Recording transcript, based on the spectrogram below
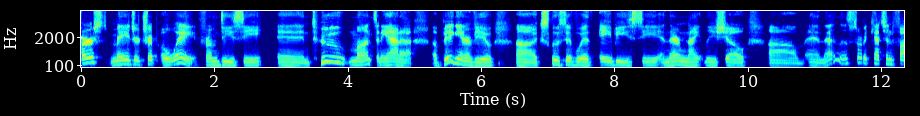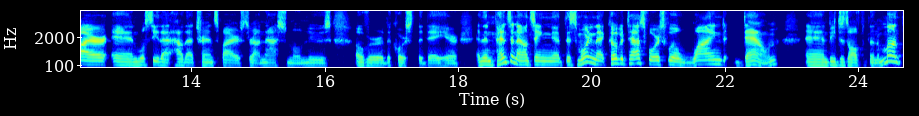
first major trip away from DC in two months and he had a, a big interview uh, exclusive with abc and their nightly show um, and that is sort of catching fire and we'll see that how that transpires throughout national news over the course of the day here and then pence announcing this morning that covid task force will wind down and be dissolved within a month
